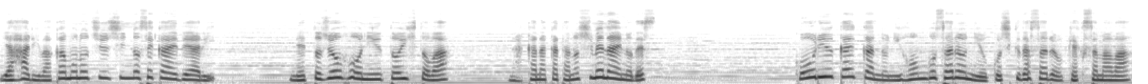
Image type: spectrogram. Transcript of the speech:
やはり若者中心の世界であり、ネット情報に疎い人はなかなか楽しめないのです。交流会館の日本語サロンにお越しくださるお客様は、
